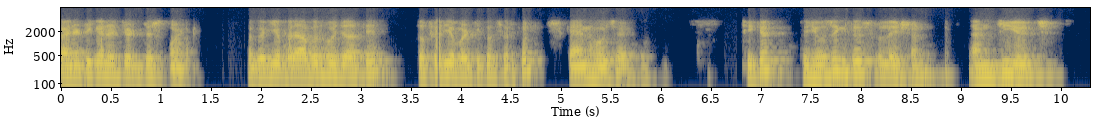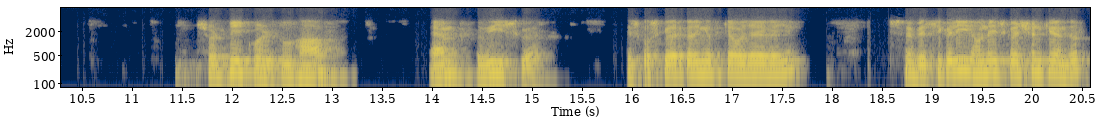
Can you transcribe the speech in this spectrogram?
kinetic energy at this point अगर ये बराबर हो जाते हैं तो फिर ये वर्टिकल सर्कल स्कैन हो जाएगा। ठीक है? तो using this relation M G H should be equal to half M V square इसको स्क्वायर करेंगे तो क्या हो जाएगा ये? इसमें बेसिकली हमने इस क्वेश्चन के अंदर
